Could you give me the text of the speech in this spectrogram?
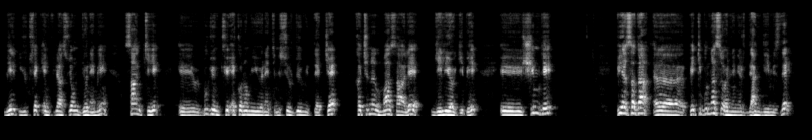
bir yüksek enflasyon dönemi sanki e, bugünkü ekonomi yönetimi sürdüğü müddetçe kaçınılmaz hale geliyor gibi. E, şimdi Piyasada e, peki bu nasıl önlenir dendiğimizde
